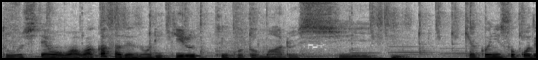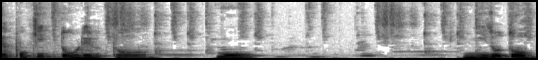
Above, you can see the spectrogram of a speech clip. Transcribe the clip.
どうしてもまあ若さで乗り切るっていうこともあるし、逆にそこでポキッと折れると、もう、二度と、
